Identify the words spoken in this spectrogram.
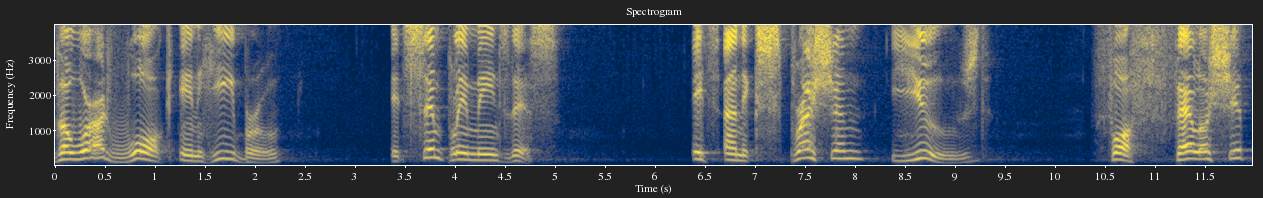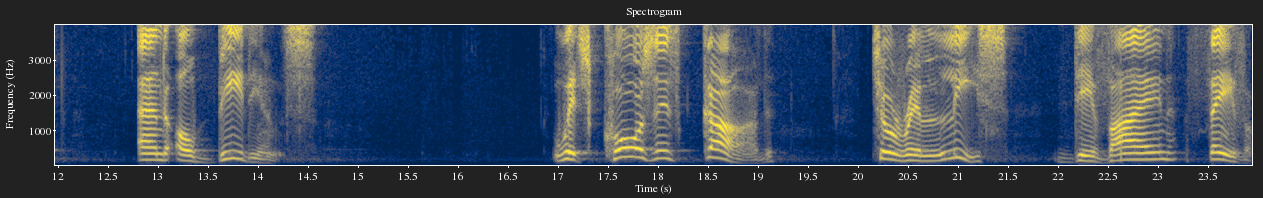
The word walk in Hebrew it simply means this it's an expression used for fellowship and obedience, which causes God to release divine favor.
